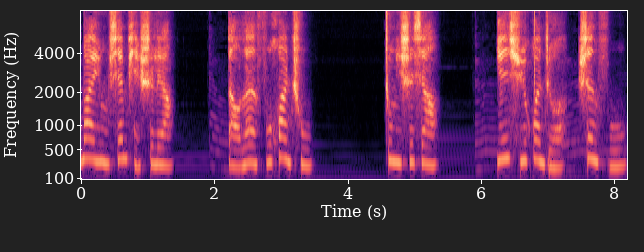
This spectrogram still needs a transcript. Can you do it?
外用鲜品适量，捣烂敷患处。注意事项：阴虚患者慎服。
